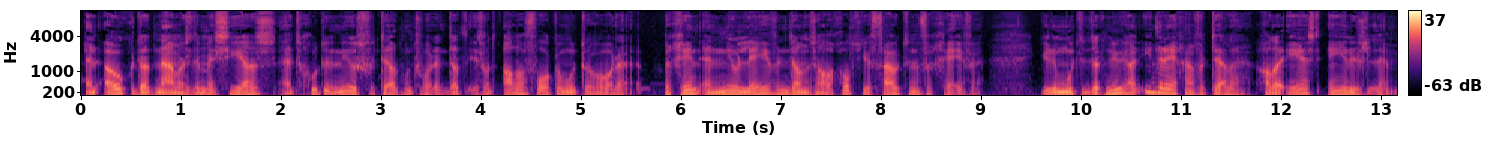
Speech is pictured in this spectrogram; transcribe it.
En ook dat namens de Messias het goede nieuws verteld moet worden. Dat is wat alle volken moeten horen. Begin een nieuw leven, dan zal God je fouten vergeven. Jullie moeten dat nu aan iedereen gaan vertellen, allereerst in Jeruzalem.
